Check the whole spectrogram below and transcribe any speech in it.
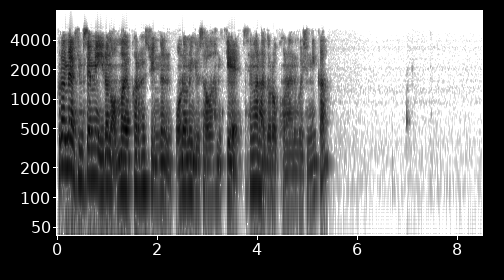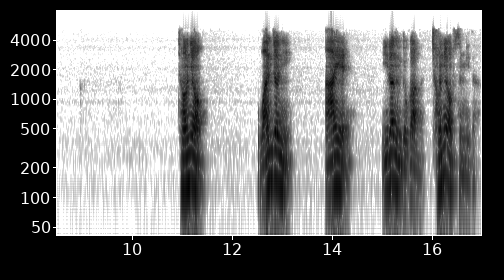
그러면 김쌤이 이런 엄마 역할을 할 수 있는 원어민 교사와 함께 생활하도록 권하는 것입니까? 전혀, 완전히, 아예 이런 의도가 전혀 없습니다.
